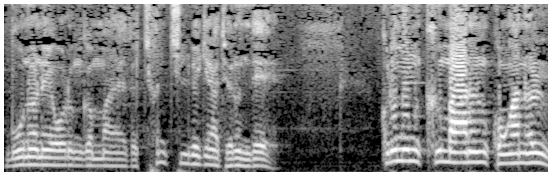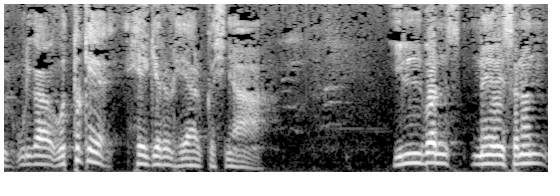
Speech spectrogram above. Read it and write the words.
문헌에 오른 것만 해도 1700이나 되는데 그러면 그 많은 공안을 우리가 어떻게 해결을 해야 할 것이냐? 일본에서는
